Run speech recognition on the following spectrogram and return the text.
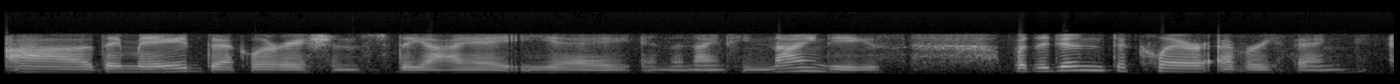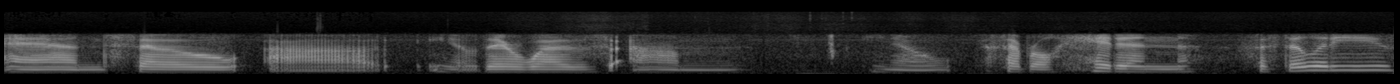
uh, they made declarations to the IAEA in the 1990s but they didn't declare everything, and so uh, there was um, you know several hidden facilities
